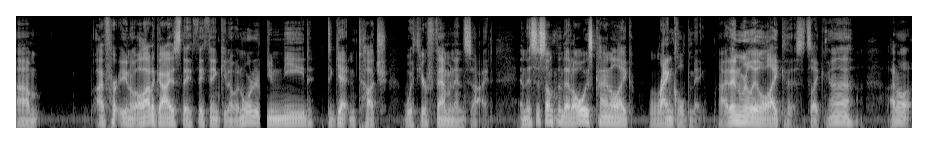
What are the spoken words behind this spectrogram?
Um, I've heard, you know, a lot of guys they they think, you know, in order you need to get in touch with your feminine side. And this is something that always kind of like rankled me. I didn't really like this. It's like, uh, I don't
